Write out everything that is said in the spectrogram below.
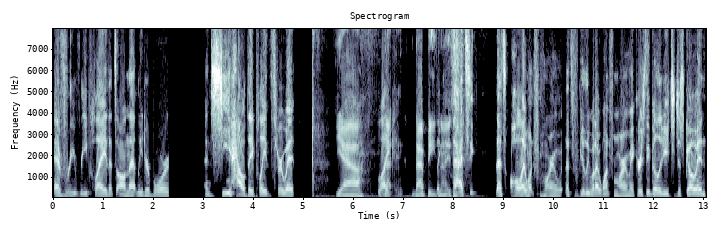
every replay that's on that leaderboard and see how they played through it. Yeah, Like, that, that'd be like nice. that's that's all I want from Mario. That's really what I want from Mario Maker is the ability to just go in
